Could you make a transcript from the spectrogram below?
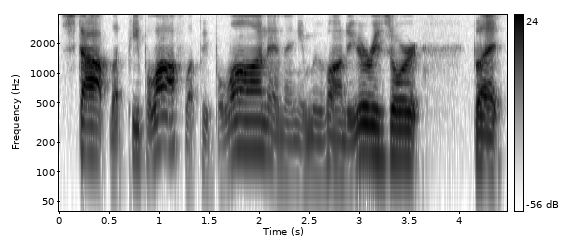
stop, let people off, let people on, and then you move on to your resort. But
